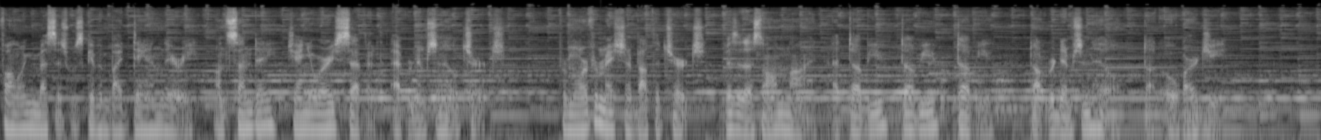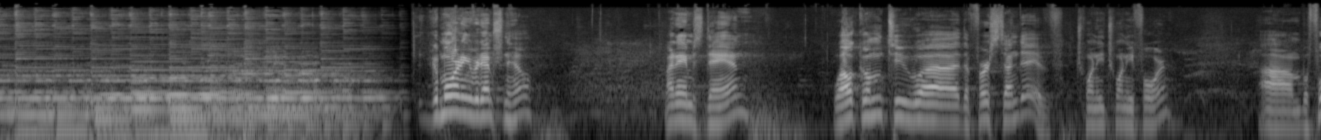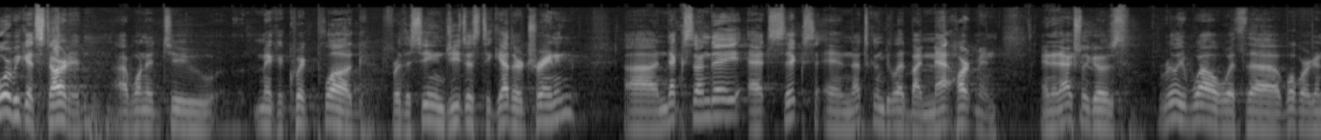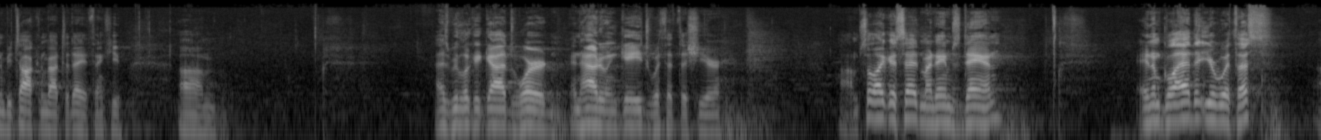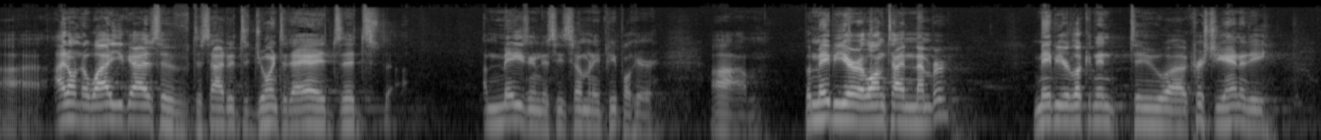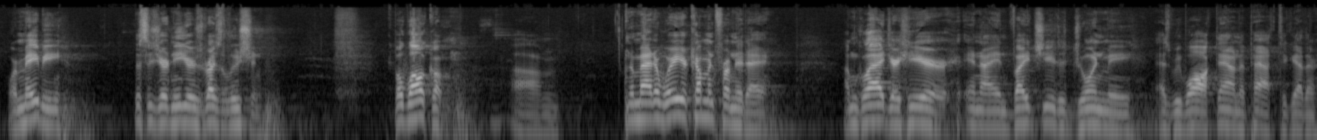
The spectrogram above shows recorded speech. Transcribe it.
following message was given by Dan Leary on Sunday, January 7th at Redemption Hill Church. For more information about the church, visit us online at www.redemptionhill.org. Good morning, Redemption Hill. My name is Dan. Welcome to uh, the first Sunday of 2024. Um, before we get started, I wanted to make a quick plug for the Seeing Jesus Together training uh, next Sunday at 6, and that's going to be led by Matt Hartman. And it actually goes really well with uh, what we're going to be talking about today. Thank you. Um, as we look at God's Word and how to engage with it this year. Um, so, like I said, my name's Dan, and I'm glad that you're with us. Uh, I don't know why you guys have decided to join today. It's, it's amazing to see so many people here. Um, but maybe you're a longtime member. Maybe you're looking into uh, Christianity, or maybe this is your New Year's resolution. But welcome. Um, no matter where you're coming from today, I'm glad you're here, and I invite you to join me as we walk down the path together.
